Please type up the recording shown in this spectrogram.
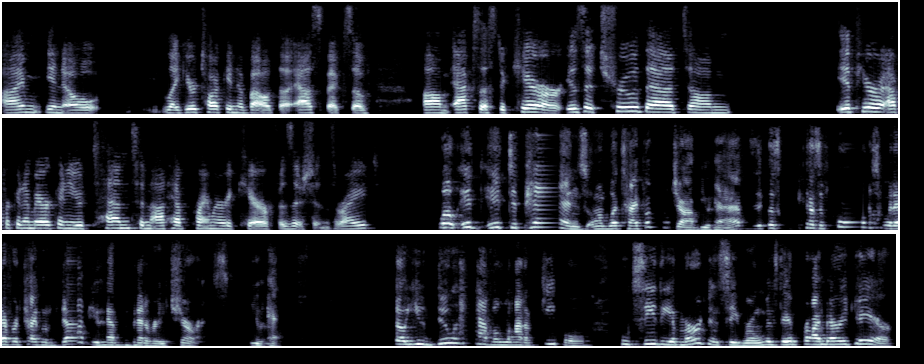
i'm you know like you're talking about the aspects of um, access to care. Is it true that um, if you're african american you tend to not have primary care physicians right well, it, it depends on what type of job you have, because, because of course, whatever type of job you have, the better insurance you have. So you do have a lot of people who see the emergency room as their primary care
